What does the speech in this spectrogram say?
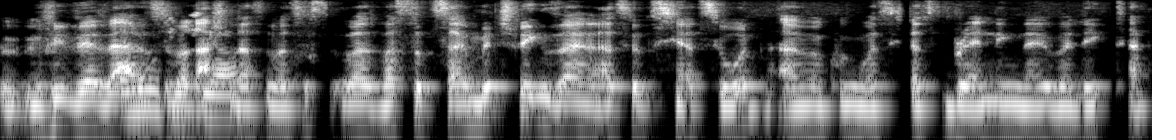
wir werden uns überraschen lassen, was, ist, was sozusagen mitschwingen seine Assoziation. Also mal gucken, was sich das Branding da überlegt hat.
